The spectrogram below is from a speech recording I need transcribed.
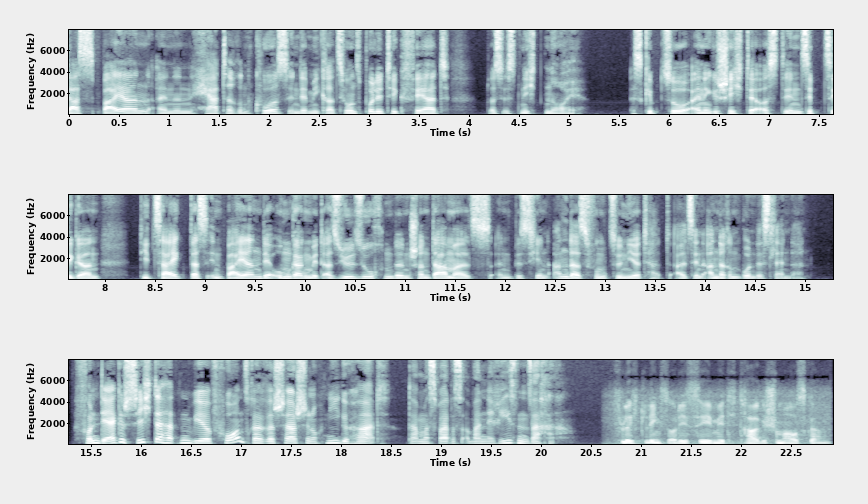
Dass Bayern einen härteren Kurs in der Migrationspolitik fährt, das ist nicht neu. Es gibt so eine Geschichte aus den 70ern, die zeigt, dass in Bayern der Umgang mit Asylsuchenden schon damals ein bisschen anders funktioniert hat als in anderen Bundesländern. Von der Geschichte hatten wir vor unserer Recherche noch nie gehört. Damals war das aber eine Riesensache. Flüchtlingsodyssee mit tragischem Ausgang.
